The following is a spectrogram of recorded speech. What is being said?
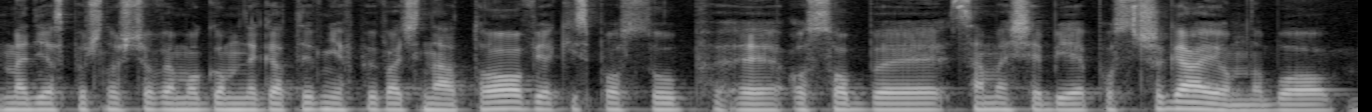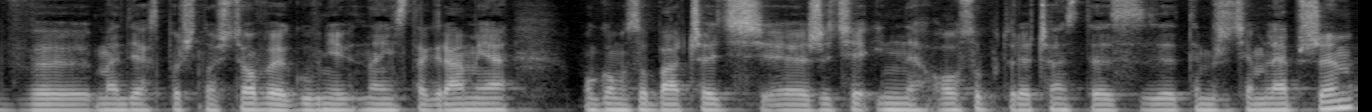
media społecznościowe mogą negatywnie wpływać na to, w jaki sposób e, osoby same siebie postrzegają, no bo w mediach społecznościowych, głównie na Instagramie, mogą zobaczyć e, życie innych osób, które często jest tym życiem lepszym,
